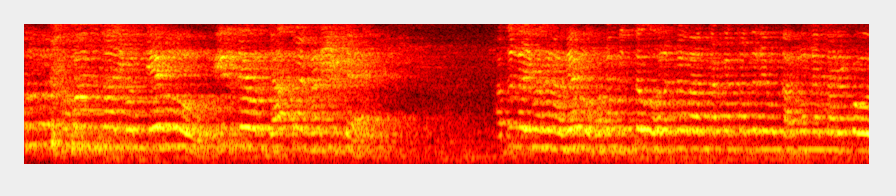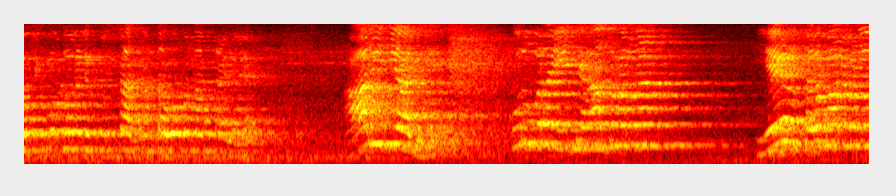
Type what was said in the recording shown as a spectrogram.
ಕುರುಬರ ಸಮಾಜದ ಇವತ್ತೇನು ವೀರದೇವರ ಜಾತ್ರೆ ನಡೆಯುತ್ತೆ, ಅದನ್ನ ಇವಾಗ ನಾವೇನು ಹೊಲ ಬಿತ್ತವು ಹೊಲಕಲ್ಲ ಅಂತಕ್ಕಂಥದ್ದನ್ನೇ ಒಂದು ಹನ್ನೊಂದನೇ ತಾರೀಕು ಚಿಕ್ಕಮಗಳೂರಲ್ಲಿ ಪುಸ್ತಕ ಅಂತ ಓಪನ್ ಆಗ್ತಾ ಇದೆ. ಆ ರೀತಿಯಾಗಿ ಕುರುಬರ ಇತಿಹಾಸವನ್ನ ಏಳು ತಲೆಮಾರುಗಳು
